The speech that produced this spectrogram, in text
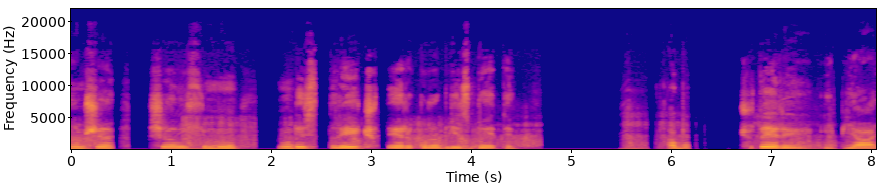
Нам ще, ще ось йому ну десь 3-4 кораблі збити. Або 4 і 5.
